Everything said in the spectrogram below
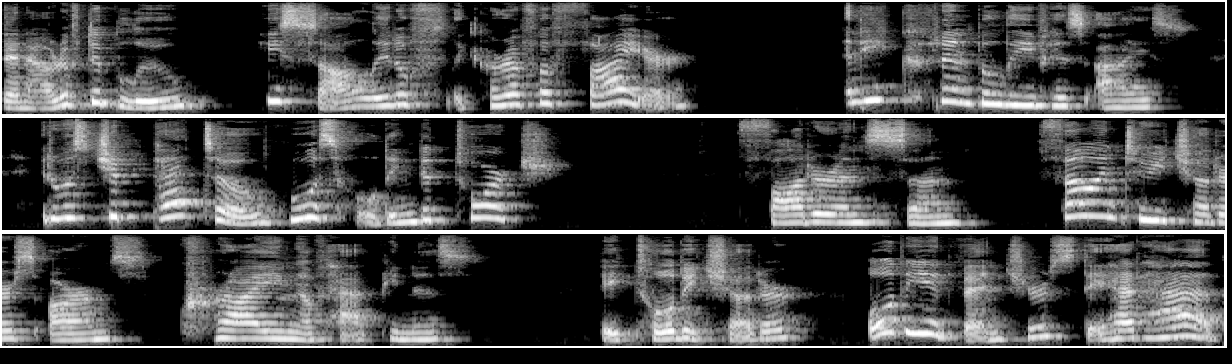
Then out of the blue he saw a little flicker of a fire. And he couldn't believe his eyes. It was Geppetto who was holding the torch. Father and son fell into each other's arms, crying of happiness. They told each other all the adventures they had had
